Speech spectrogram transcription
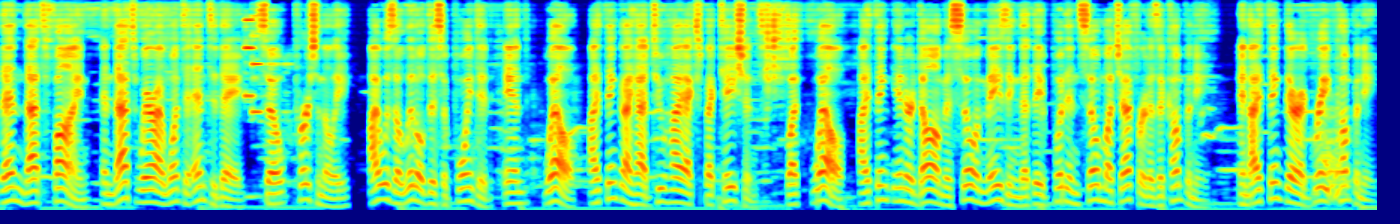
then that's fine, and that's where I want to end today. So, personally, I was a little disappointed, and, well, I think I had too high expectations, but, well, I think Inner Dom is so amazing that they've put in so much effort as a company, and I think they're a great company,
